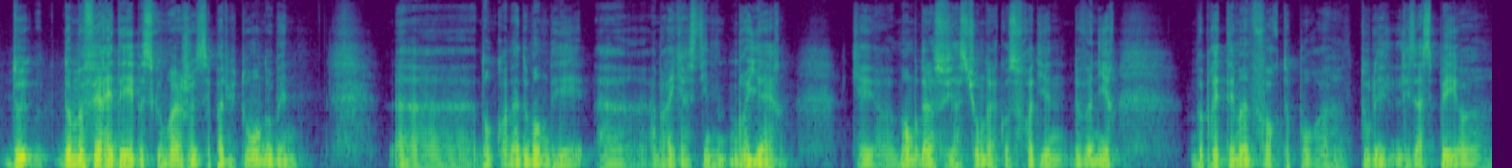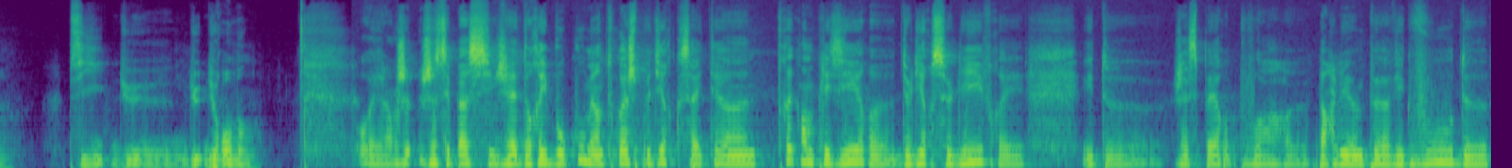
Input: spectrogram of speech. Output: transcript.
de, de, me faire aider, parce que moi, je ne sais pas du tout mon domaine. Donc, on a demandé à Marie-Christine Bruyère, qui est membre de l'association de la cause freudienne, de venir me prêter main forte pour euh, tous les, aspects euh, psy du, roman. Oui, alors je ne sais pas si j'aiderai beaucoup, mais en tout cas, je peux dire que ça a été un très grand plaisir euh, de lire ce livre et, et j'espère pouvoir parler un peu avec vous de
